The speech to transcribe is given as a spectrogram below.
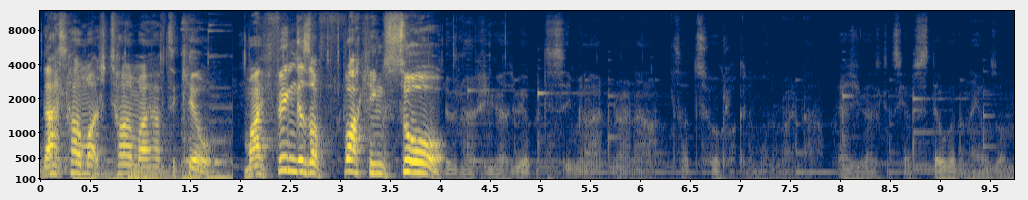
That's how much time I have to kill. My fingers are fucking sore. I don't know if you guys will be able to see me like right now. It's like 2 o'clock in the morning right now. As you guys can see, I've still got the nails on.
